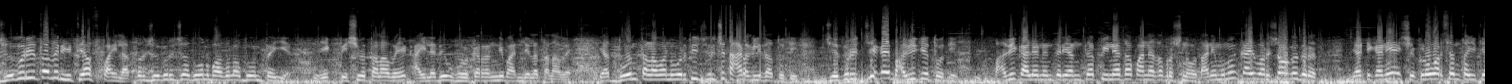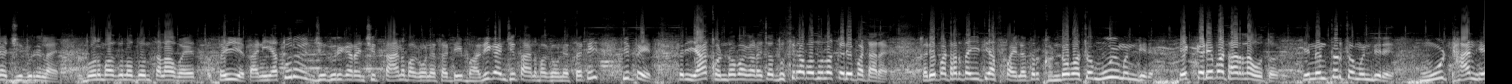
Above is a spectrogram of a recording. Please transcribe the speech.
जेजुरीचा जर इतिहास पाहिला तर जेजुरीच्या दोन बाजूला दोन तई आहेत. एक पेशवे तलाव आहे एक अहिल्यादेव होळकरांनी बांधलेला तलाव आहे. या दोन तलावांवरती जेजुरीची तार लागली जात होती. जेजुरीत जे काही भाविक येत होते भाविक आल्यानंतर यांचा पिण्याचा पाण्याचा प्रश्न होता. आणि म्हणून काही वर्षा अगोदरच या ठिकाणी शेकडो वर्षांचा इतिहास जेजुरीला आहे. दोन बाजूला दोन तलाव आहेत तई आहेत. आणि यातून जेजुरीकरांची ताण भागवण्यासाठी भाविकांची ताण भागवण्यासाठी तिथे आहेत. तर या खंडोबा गडाच्या दुसऱ्या बाजूला कडेपठार आहे. कडेपठारचा इतिहास पाहिला तर खंडोबाचं मूळ मंदिर हे कडेपठारला होतं. हे नंतरचं मंदिर आहे. मूळ ठाण हे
